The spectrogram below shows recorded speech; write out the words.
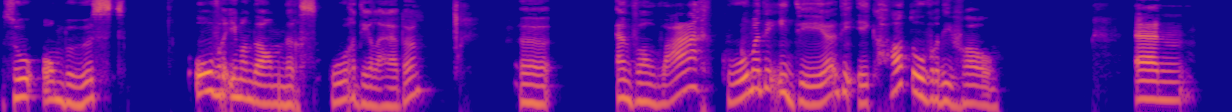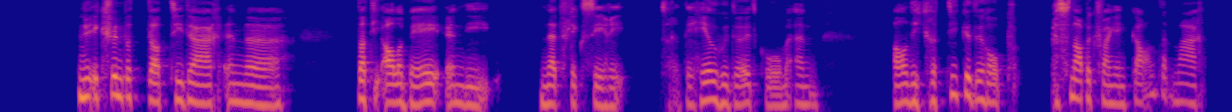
zo onbewust over iemand anders oordelen hebben? Uh, en van waar komen de ideeën die ik had over die vrouw? En nu, ik vind dat, dat die daar in de, dat die allebei in die Netflix-serie er heel goed uitkomen. En al die kritieken erop snap ik van geen kant. Maar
